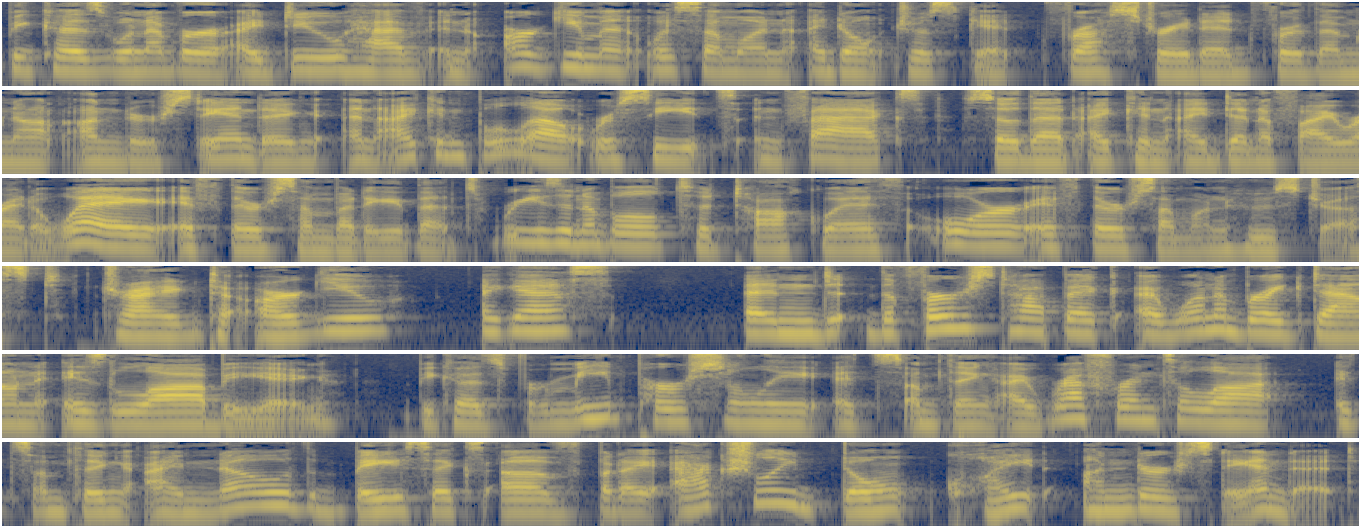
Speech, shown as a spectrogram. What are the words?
because whenever I do have an argument with someone, I don't just get frustrated for them not understanding. And I can pull out receipts and facts so that I can identify right away if there's somebody that's reasonable to talk with or if there's someone who's just trying to argue, I guess. And the first topic I want to break down is lobbying because for me personally, it's something I reference a lot. It's something I know the basics of, but I actually don't quite understand it.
